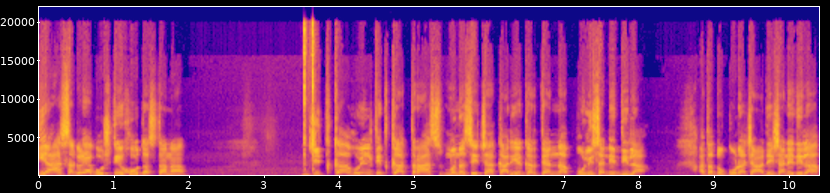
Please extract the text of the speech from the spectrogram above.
या सगळ्या गोष्टी होत असताना जितका होईल तितका त्रास मनसेच्या कार्यकर्त्यांना पोलिसांनी दिला. आता तो कोणाच्या आदेशाने दिला?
